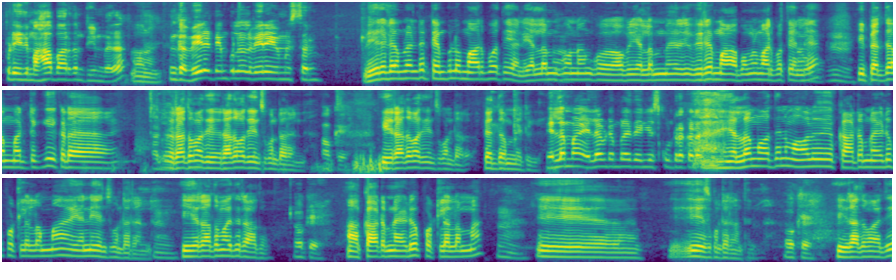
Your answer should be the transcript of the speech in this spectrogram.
ఇప్పుడు ఇది మహాభారతం థీమ్ కదా? ఇంకా వేరే టెంపుల్ వేరే ఏమి ఇస్తారు వేరే టైంలో అంటే టెంపుల్ మారిపోతాయండి. ఎల్లం కొన్నాం అవి ఎల్లం వేరే మా బొమ్మలు మారిపోతాయండి. ఈ పెద్ద మట్టికి ఇక్కడ రథం అది రథం ఓకే. ఈ రథం అది ఎంచుకుంటారు పెద్ద మట్టికి. ఎల్లమ్మ ఎల్లమ్మ టెంపుల్ అయితే ఏం చేసుకుంటారు అక్కడ? ఎల్లమ్మ అవుతుంది మామూలు కాటం నాయుడు పుట్లెల్లమ్మ ఇవన్నీ ఎంచుకుంటారండి ఈ రథం అది రాదు. ఓకే. ఆ కాటం నాయుడు పుట్లెల్లమ్మ ఈ వేసుకుంటారు అంతే ఓకే. ఈ రథం అది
